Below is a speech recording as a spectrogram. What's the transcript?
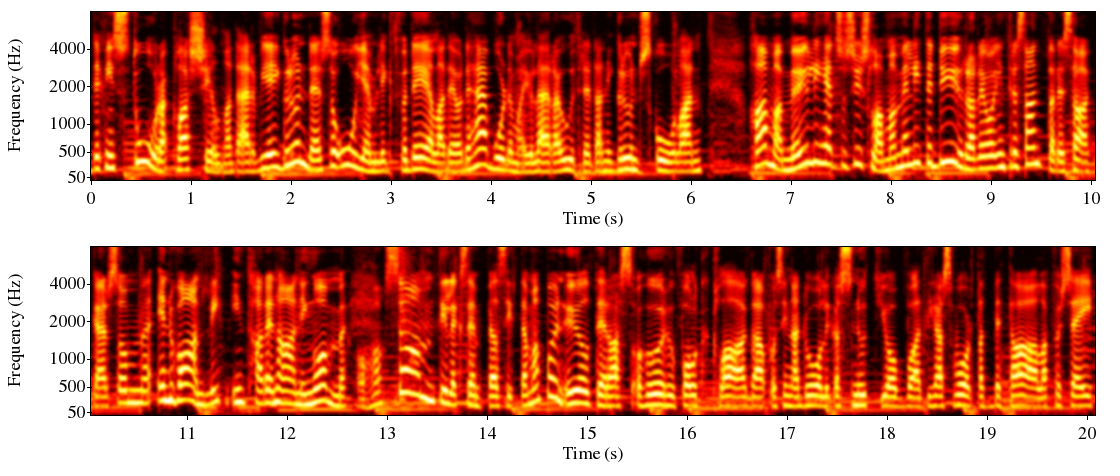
Det finns stora klasskillnader. Vi är i grunden så ojämlikt fördelade och det här borde man ju lära ut redan i grundskolan. Har man möjlighet så sysslar man med lite dyrare och intressantare saker som en vanlig inte har en aning om. Som till exempel sitter man på en ölterrass och hör hur folk klagar på sina dåliga snuttjobb och att de har svårt att betala för sig.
